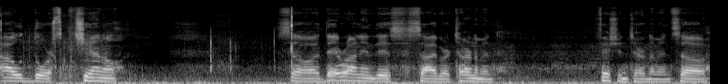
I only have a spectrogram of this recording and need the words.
Outdoors channel. So they're running this cyber tournament, fishing tournament. So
